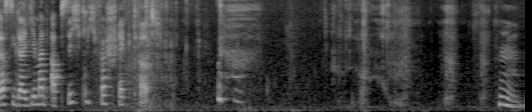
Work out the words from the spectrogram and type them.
dass sie da jemand absichtlich versteckt hat? Hm.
